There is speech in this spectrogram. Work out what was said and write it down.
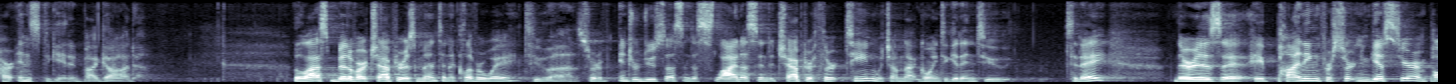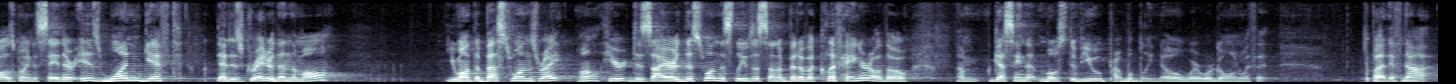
are instigated by God. The last bit of our chapter is meant in a clever way to uh, sort of introduce us and to slide us into chapter 13, which I'm not going to get into today. There is a, a pining for certain gifts here, and Paul's going to say there is one gift that is greater than them all. You want the best ones, right? Well, here, desire this one. This leaves us on a bit of a cliffhanger, although I'm guessing that most of you probably know where we're going with it. But if not,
